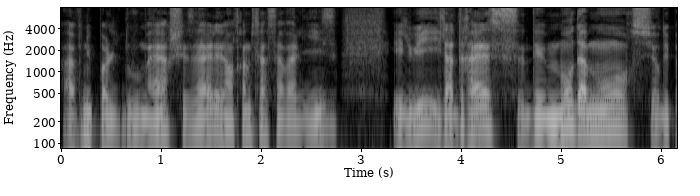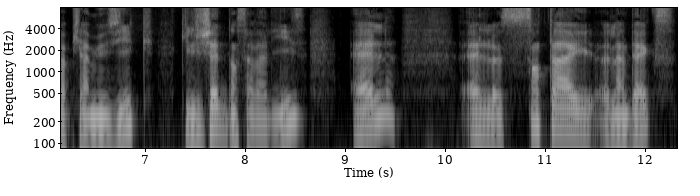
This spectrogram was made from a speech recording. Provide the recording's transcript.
avenue Paul Doumer chez elle, elle est en train de faire sa valise. Et lui, il adresse des mots d'amour sur du papier à musique qu'il jette dans sa valise. Elle, elle s'entaille l'index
